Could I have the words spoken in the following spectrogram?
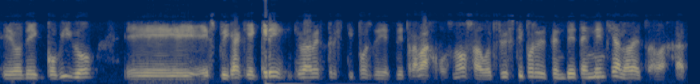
CEO de Covigo eh, explica que cree que va a haber tres tipos de, trabajos, ¿no? O sea, o tres tipos de tendencia a la hora de trabajar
